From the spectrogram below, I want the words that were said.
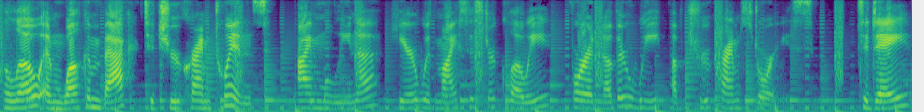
Hello and welcome back to True Crime Twins. I'm Melina here with my sister Chloe for another week of true crime stories. Today,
